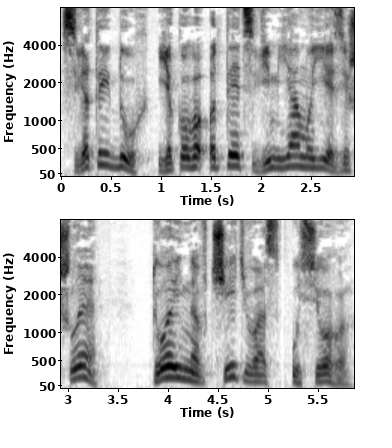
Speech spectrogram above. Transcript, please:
Святий Дух, якого Отець в ім'я моє зішле, той навчить вас усього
